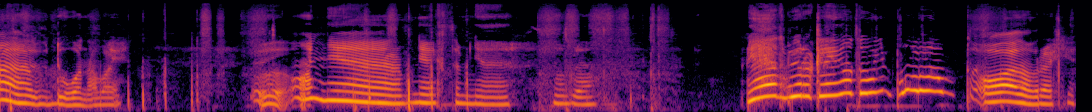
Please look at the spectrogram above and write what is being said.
A, w duo dawaj. Y, O nie, nie chcę mnie. Dobra. Nie, zbiorę klejnotów i bulam. O, dobra się.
